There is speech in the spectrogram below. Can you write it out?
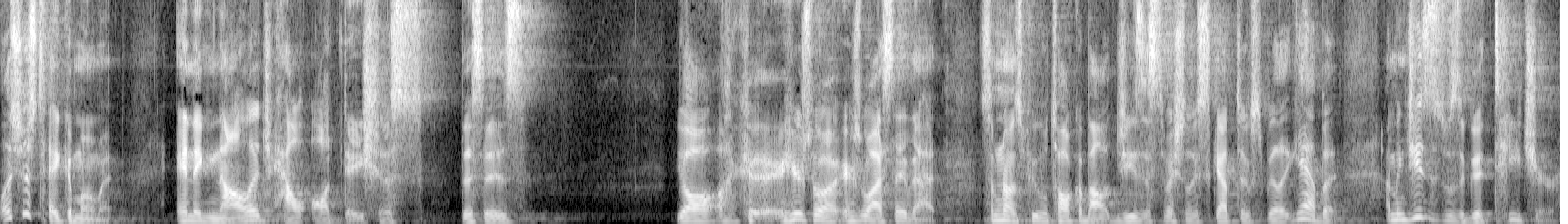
let's just take a moment and acknowledge how audacious this is? Y'all, here's why, here's why I say that. Sometimes people talk about Jesus, especially skeptics, be like, yeah, but I mean, Jesus was a good teacher.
